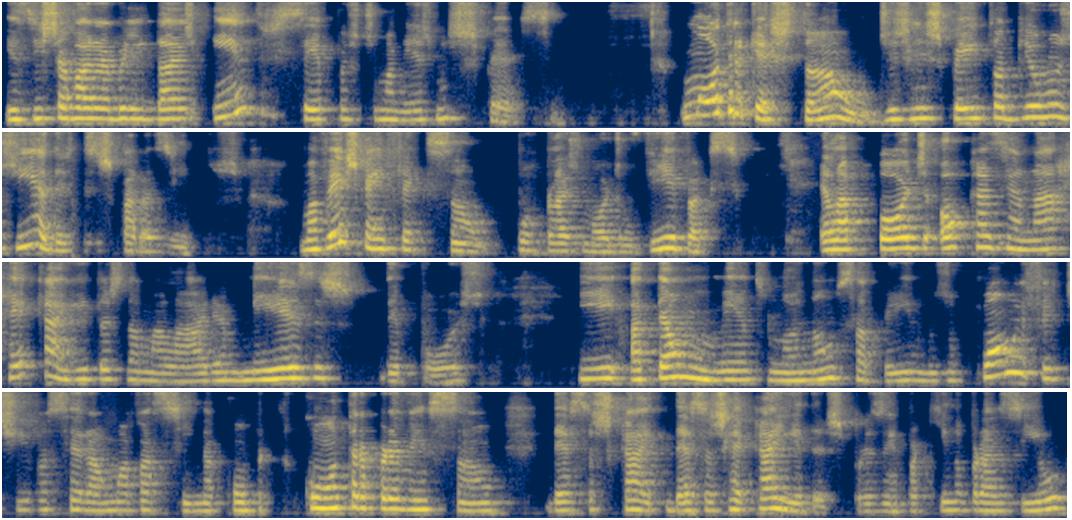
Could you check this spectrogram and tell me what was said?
existe a variabilidade entre cepas de uma mesma espécie. Uma outra questão diz respeito à biologia desses parasitos. Uma vez que a infecção por plasmódio vivax ela pode ocasionar recaídas da malária meses depois, e até o momento nós não sabemos o quão efetiva será uma vacina contra a prevenção dessas, dessas recaídas. Por exemplo, aqui no Brasil,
